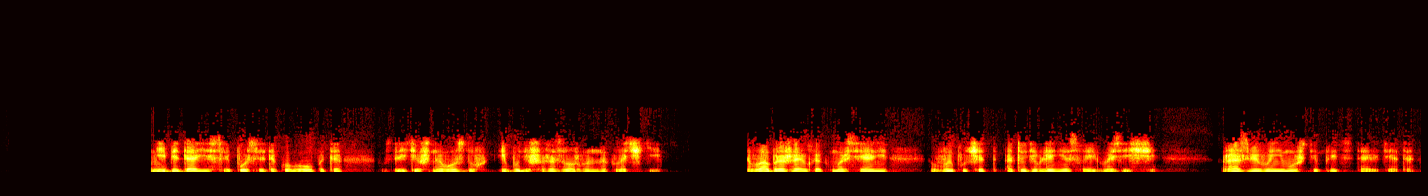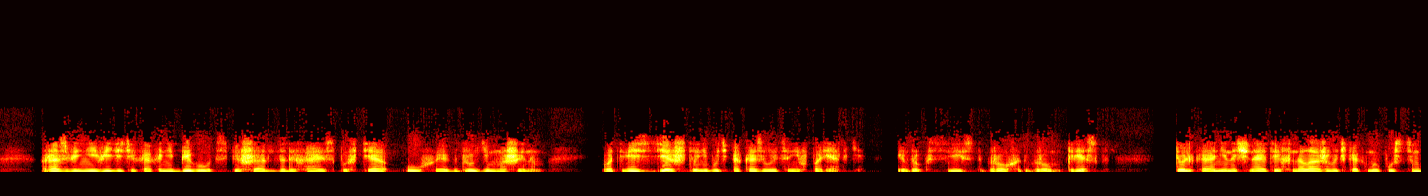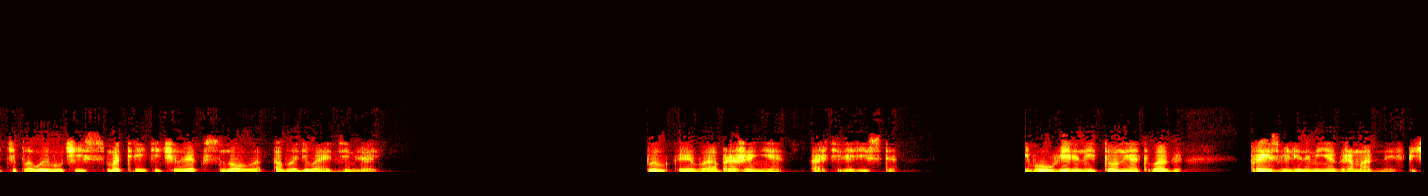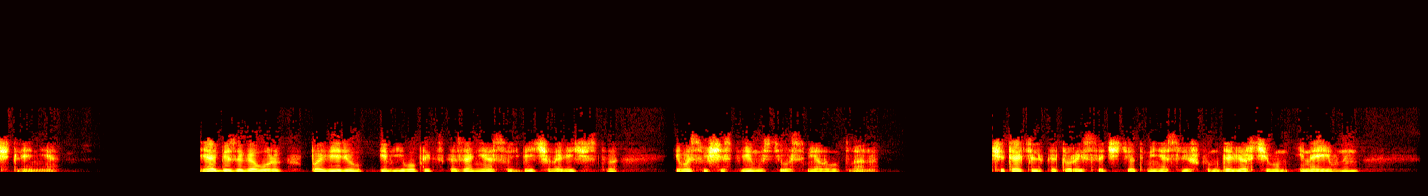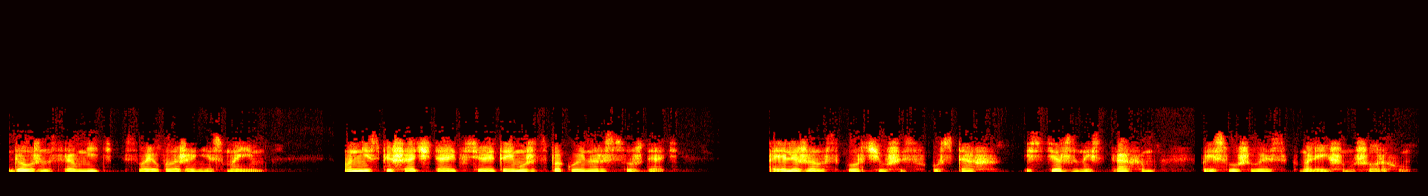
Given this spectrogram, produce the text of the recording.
Не беда, если после такого опыта взлетишь на воздух и будешь разорван на клочки. Воображаю, как марсиане выпучат от удивления свои глазищи. Разве вы не можете представить это? — Разве не видите, как они бегут, спешат, задыхаясь, пыхтя, ухая к другим машинам? Вот везде что-нибудь оказывается не в порядке. И вдруг свист, грохот, гром, треск. Только они начинают их налаживать, как мы пустим тепловой луч, и смотрите, человек снова овладевает землей. Пылкое воображение артиллериста, его уверенный тон и отвага произвели на меня громадное впечатление. Я без оговорок поверил и в его предсказания о судьбе человечества, и в осуществимость его смелого плана. Читатель, который сочтет меня слишком доверчивым и наивным, должен сравнить свое положение с моим. Он не спеша читает все это и может спокойно рассуждать. А я лежал, скорчившись в кустах, истерзанный страхом, прислушиваясь к малейшему шороху.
